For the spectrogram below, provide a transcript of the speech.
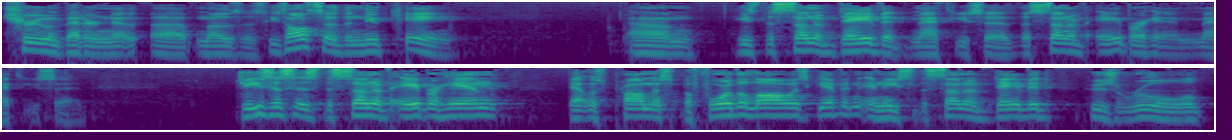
true and better no, uh, Moses. He's also the new king. Um, he's the son of David, Matthew said, the son of Abraham, Matthew said. Jesus is the son of Abraham that was promised before the law was given, and he's the son of David whose rule will,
